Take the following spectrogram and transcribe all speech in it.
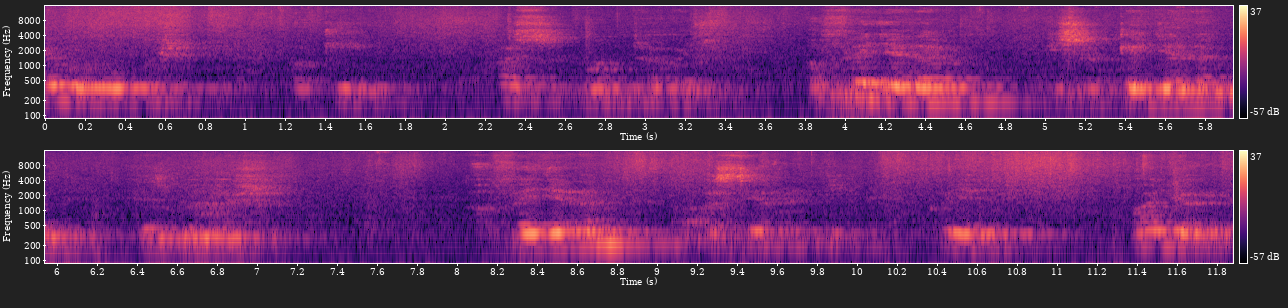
eurológus, aki azt mondta, hogy a fegyelem és a kegyelem ez más. A fegyelem azt jelenti, hogy egy magyar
